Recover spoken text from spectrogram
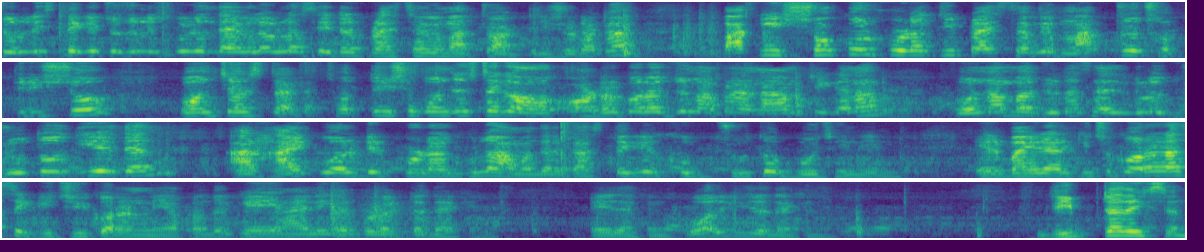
চল্লিশ থেকে চল্লিশ পর্যন্ত অ্যাভেলেবল আছে, এটার প্রাইস থাকবে মাত্র আটত্রিশশো টাকা। বাকি সকল প্রোডাক্টই প্রাইস থাকবে মাত্র ছত্রিশশো পঞ্চাশ টাকা। ছত্রিশশো পঞ্চাশ টাকা অর্ডার করার জন্য আপনার নাম, ঠিকানা ফোন নাম্বার জুতা সাইজগুলো দ্রুত দিয়ে দেন। আর হাই কোয়ালিটির প্রোডাক্টগুলো আমাদের কাছ থেকে খুব দ্রুত বুঝে নিন। এর বাইরে আর কিছু করার আছে? কিছুই করার নেই। আপনাদেরকে এই হাইনিকের প্রোডাক্টটা দেখেন। এই দেখেন কোয়ালিটিটা দেখেন। রিপটা দেখছেন?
